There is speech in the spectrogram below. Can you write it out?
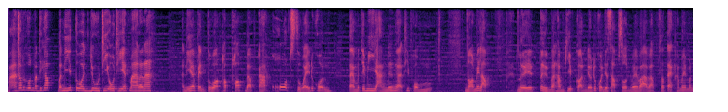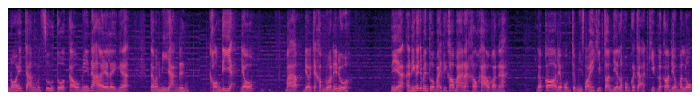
มาครับทุกคนสวัสดีครับ วันนี้ตัว UTOTS มาแล้วนะ อันนี้เป็นตัวท็อปทอปแบบการ์ดโคตรสวยทุกคน แต่มันจะมีอย่างหนึงอะที่ผมนอนไม่หลับ เลยตื่นมาทำคลิปก่อนเดี๋ยวทุกคนจะสับสนไว้ว่าแบบสแต็กทำไมมันน้อยจังมันสู้ตัวเก่าไม่ได้อะไรอย่างเงี้ยแต่มันมีอย่างหนึ่งของดีอะเดี๋ยวมาครับเดี๋ยวจะคำนวณให้ดูนี่อะอันนี้ก็จะเป็นตัวใหม่ที่เข้ามานะคร่าวๆก่อนนะ แล้วก็เดี๋ยวผมจะมีปล่อยให้คลิปตอนเดีย็นแล้วผมก็จะอัดคลิปแล้วก็เดี๋ยวมาลง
